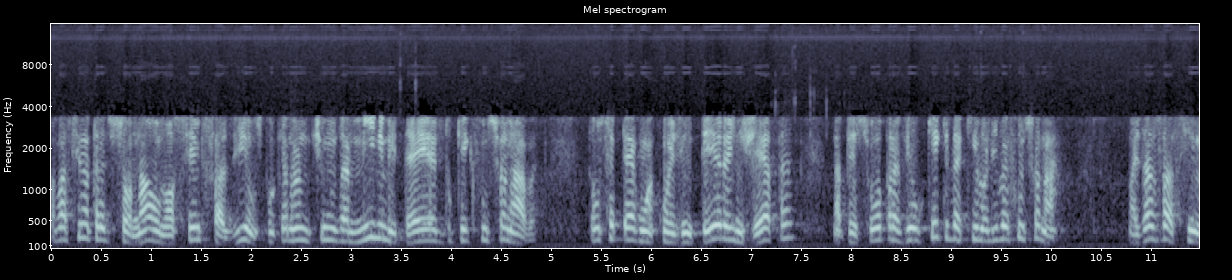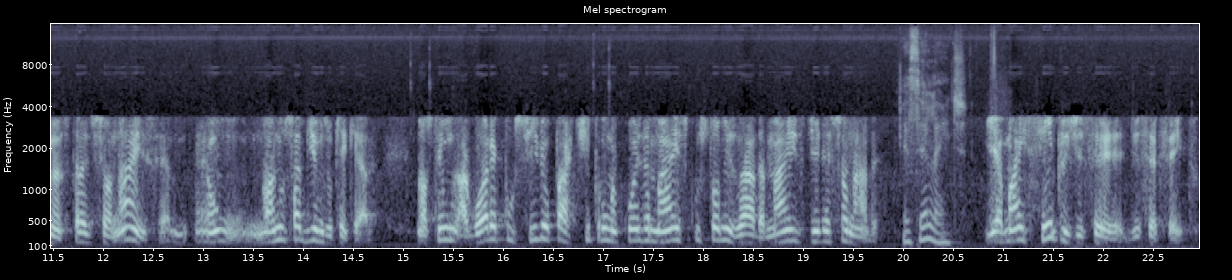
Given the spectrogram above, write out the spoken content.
A vacina tradicional nós sempre fazíamos porque nós não tínhamos a mínima ideia do que, que funcionava. Então você pega uma coisa inteira, injeta na pessoa para ver o que, que daquilo ali vai funcionar. Mas as vacinas tradicionais, é, é um, nós não sabíamos o que, que era. Nós temos, agora é possível partir para uma coisa mais customizada, mais direcionada. Excelente. E é mais simples de ser, de ser feito.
